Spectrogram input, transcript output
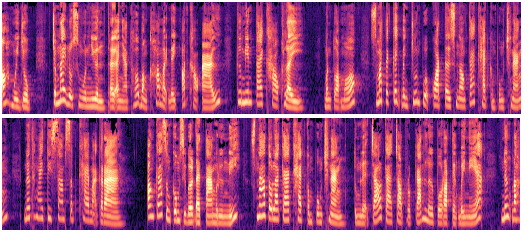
អស់មួយយប់ចំណែកលោកស្ងួនញឿនត្រូវអាជ្ញាធរបង្ខំឲ្យដេកអត់ខោអាវគឺមានតែខោខ្លី បន្ទាប់មកសមត្ថកិច្ចបញ្ជូនពួកគាត់ទៅស្នងការខេត្តកំពង់ឆ្នាំងនៅថ្ងៃទី30ខែមករាអង្គការសង្គមស៊ីវិលដែលតាមរឿងនេះស្នើតុលាការខេត្តកំពង់ឆ្នាំងទម្លាក់ចោលការចោទប្រកាន់លើពលរដ្ឋទាំង3នាក់និងដោះ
